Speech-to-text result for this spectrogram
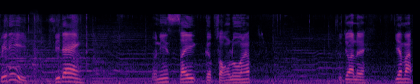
ฟีดี้สีแดง ตัวนี้ไซส์เกือบ 2 โลนะครับ สุดยอดเลย เยี่ยมมาก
